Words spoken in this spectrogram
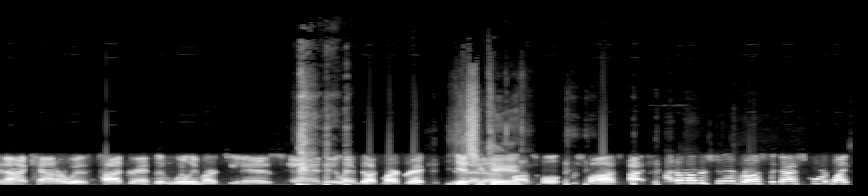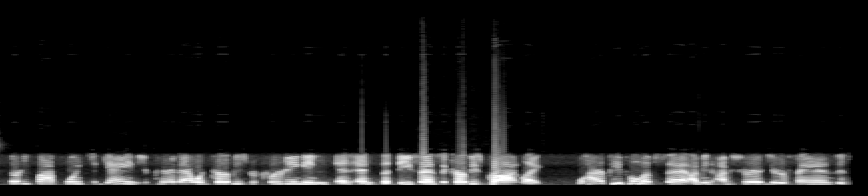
Can I counter with Todd Grantham, Willie Martinez, and a lame duck Mark Richt? Is Yes, you a can. Possible response? I, I don't understand, Russ. The guy scored like 35 points a game. You pair that with Kirby's recruiting and, and, and the defense that Kirby's brought. Like, why are people upset? I mean, I'm sure you're fans. It's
